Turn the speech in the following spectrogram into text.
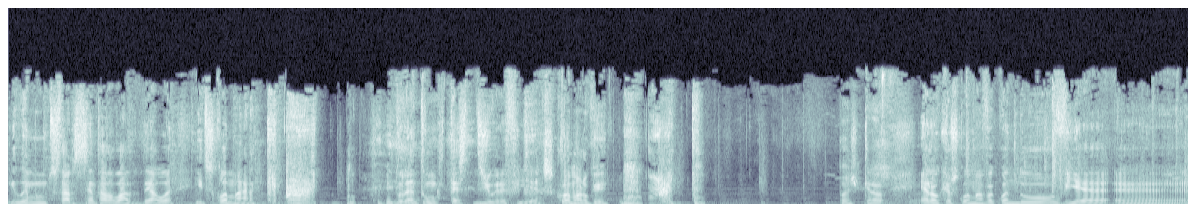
e lembro-me de estar sentado ao lado dela e de exclamar "Ah!" durante um teste de geografia. Exclamar o quê? Pois. Que era, era o que eu exclamava quando via, eh,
